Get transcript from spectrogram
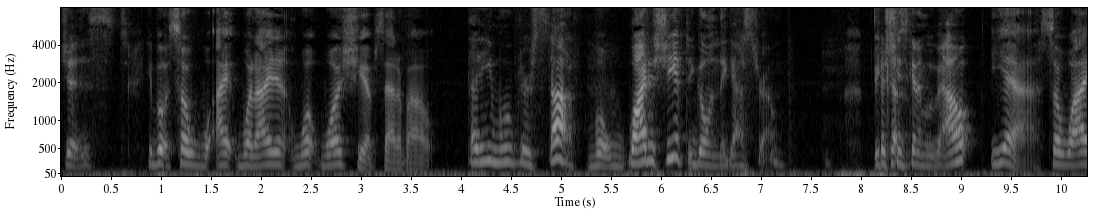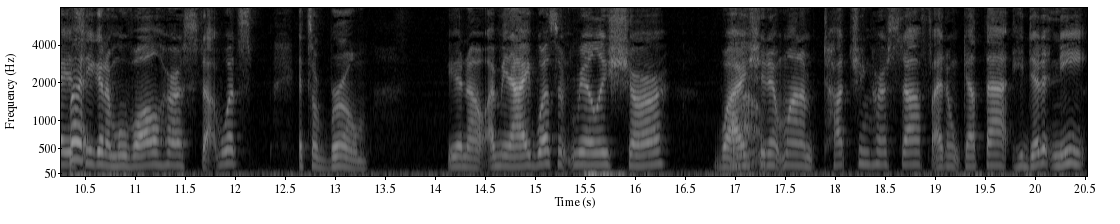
just Yeah, but so I, what I didn't, what was she upset about? that he moved her stuff. But Why does she have to go in the guest room? Because she's gonna move out. Yeah. So why is But- he going to move all her stuff? What's it's a room. You know, I mean, I wasn't really sure why she oh. didn't want him touching her stuff. I don't get that. He did it neat.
